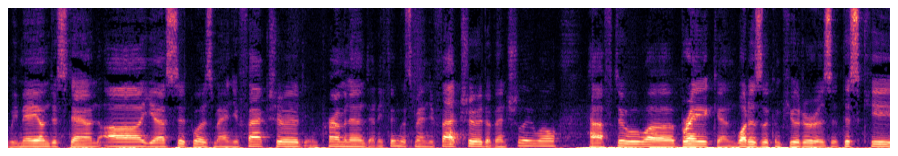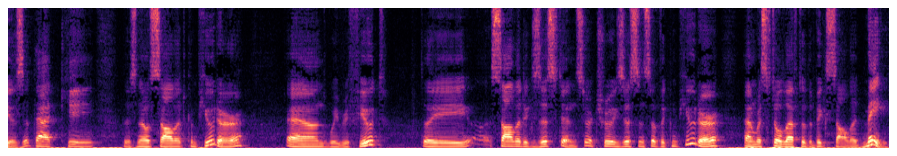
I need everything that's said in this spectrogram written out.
we may understand, ah, yes, it was manufactured, impermanent. Anything that's manufactured eventually will have to uh, break. And what is the computer? Is it this key? Is it that key? There's no solid computer. And we refute the uh, solid existence or true existence of the computer, and we're still left with a big solid me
